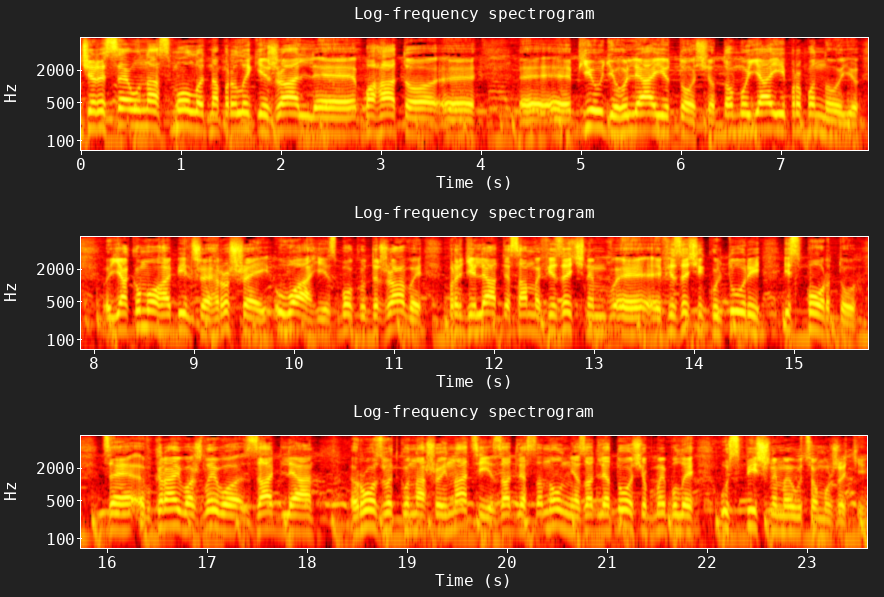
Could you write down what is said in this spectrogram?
Через це у нас молодь, на превеликий жаль, е, багато е, п'ють, гуляють тощо. Тому я і пропоную якомога більше грошей, уваги з боку держави приділяти саме фізичним е, фізичній культурі і спорту. Це вкрай важливо задля розвитку нашої нації, задля становлення, задля того, щоб ми були успішними у цьому житті.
